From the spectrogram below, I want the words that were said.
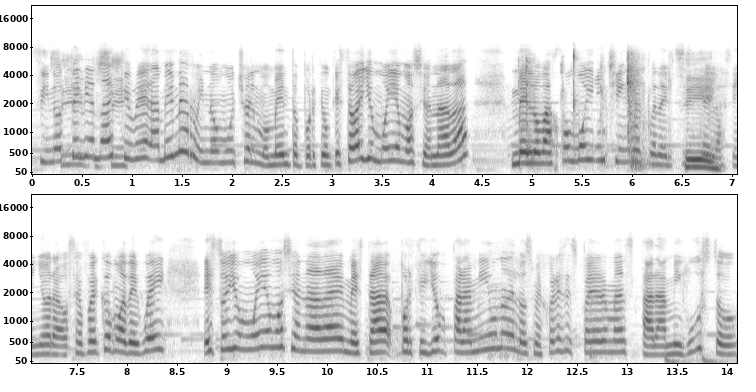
Si no Sí, tenía pues nada sí. que ver. A mí me arruinó mucho el momento, porque aunque estaba yo muy emocionada, me lo bajó muy en chinga con el chiste Sí. de la señora. O sea, fue como de, güey, estoy yo muy emocionada y me está, porque yo, para mí, uno de los mejores Spider-Man, para mi gusto,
